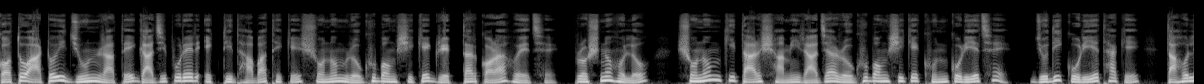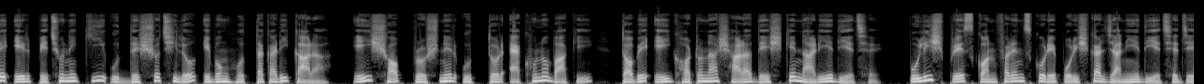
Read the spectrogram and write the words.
গত আটই জুন রাতে গাজীপুরের একটি ধাবা থেকে সোনম রঘুবংশীকে গ্রেপ্তার করা হয়েছে। প্রশ্ন হল, সোনম কি তার স্বামী রাজা রঘুবংশীকে খুন করিয়েছে? যদি করিয়ে থাকে, তাহলে এর পেছনে কি উদ্দেশ্য ছিল এবং হত্যাকারী কারা? এই সব প্রশ্নের উত্তর এখনও বাকি, তবে এই ঘটনা সারা দেশকে নাড়িয়ে দিয়েছে। পুলিশ প্রেস কনফারেন্স করে পরিষ্কার জানিয়ে দিয়েছে যে,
